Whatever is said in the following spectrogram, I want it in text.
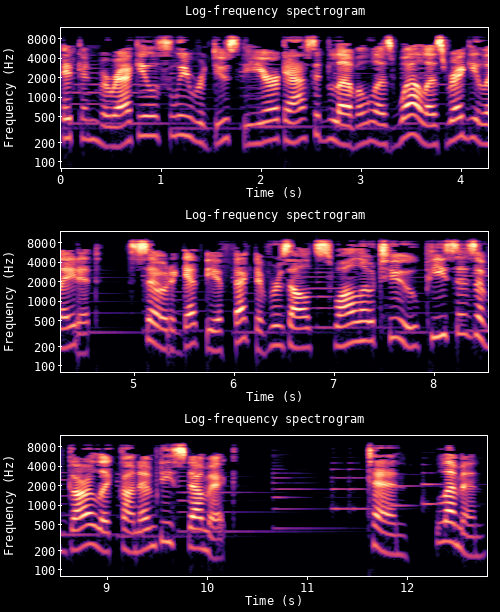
It can miraculously reduce the uric acid level as well as regulate it. So to get the effective results swallow two pieces of garlic on empty stomach. 10. Lemon.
